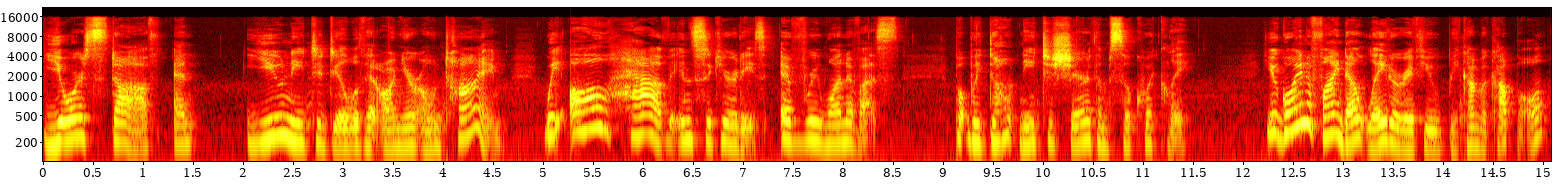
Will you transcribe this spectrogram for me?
your stuff and you need to deal with it on your own time. We all have insecurities, every one of us, but we don't need to share them so quickly. You're going to find out later if you become a couple.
